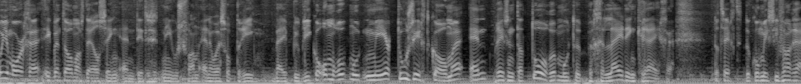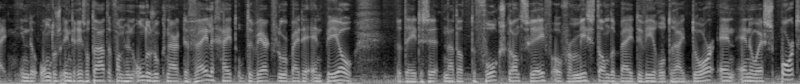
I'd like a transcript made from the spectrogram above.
Goedemorgen, ik ben Thomas Delsing en dit is het nieuws van NOS op 3. Bij publieke omroep moet meer toezicht komen en presentatoren moeten begeleiding krijgen. Dat zegt de commissie van Rijn in de, resultaten van hun onderzoek naar de veiligheid op de werkvloer bij de NPO. Dat deden ze nadat de Volkskrant schreef over misstanden bij De Wereld Draait Door en NOS Sport...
